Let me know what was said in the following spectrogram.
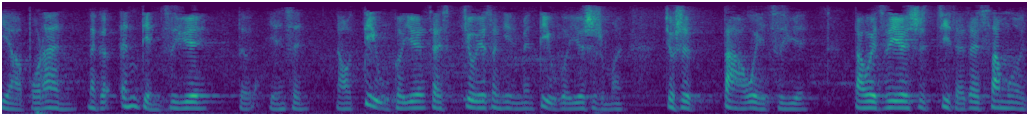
亚伯兰那个恩典之约的延伸。然后第五个约在旧约圣经里面，第五个约是什么？就是大卫之约，大卫之约是记载在撒母耳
